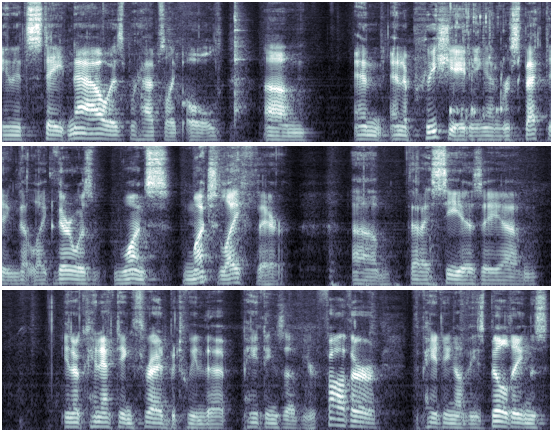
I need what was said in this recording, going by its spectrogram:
in its state now as perhaps like old, um, and and appreciating and respecting that like there was once much life there um, that I see as a um, you know, connecting thread between the paintings of your father, the painting of these buildings.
